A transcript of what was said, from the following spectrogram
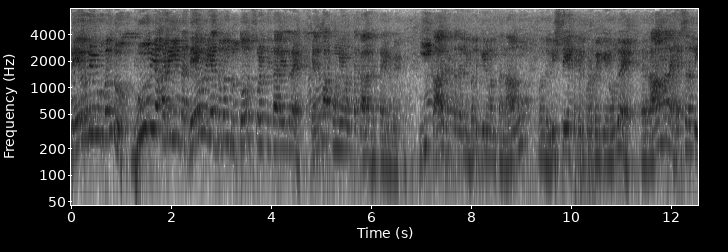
ದೇವರಿಗೂ ಬಂದು, ಭೂಮಿಯ ಅಡಿಯಿಂದ ದೇವರು ಎದ್ದು ಬಂದು ತೋರಿಸ್ಕೊಳ್ತಿದ್ದಾರೆ ಅಂದ್ರೆ ಎಂಥ ಪುಣ್ಯವಂತ ಕಾಲಘಟ್ಟ ಇರಬೇಕು. ಈ ಕಾಲಘಟ್ಟದಲ್ಲಿ ಬದುಕಿರುವಂತ ನಾವು ಒಂದು ನಿಷ್ಠೆಯ ತೆಗೆದುಕೊಳ್ಬೇಕೇನು ಅಂದ್ರೆ, ರಾಮನ ಹೆಸರಲ್ಲಿ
